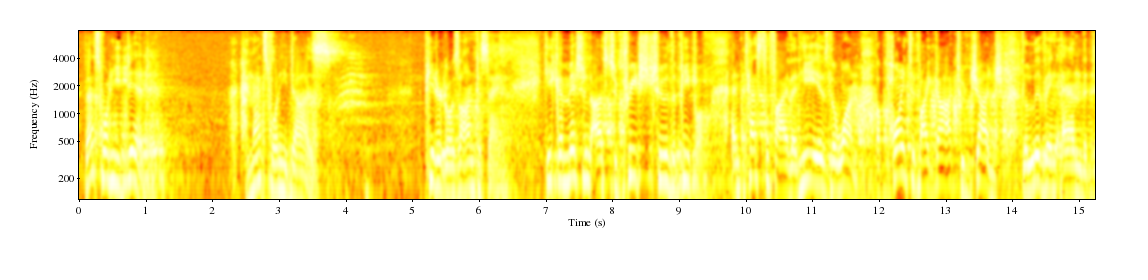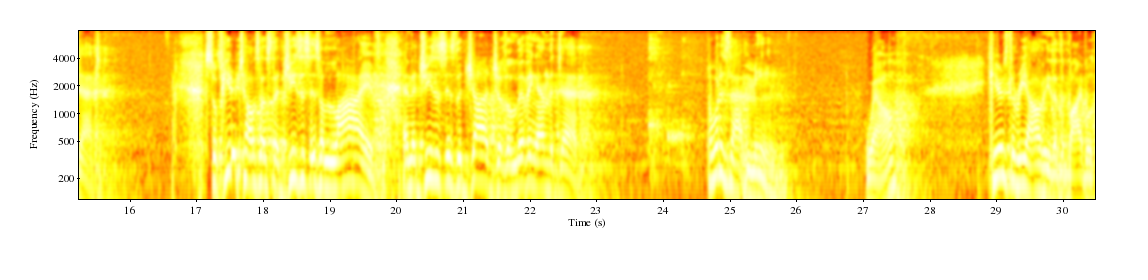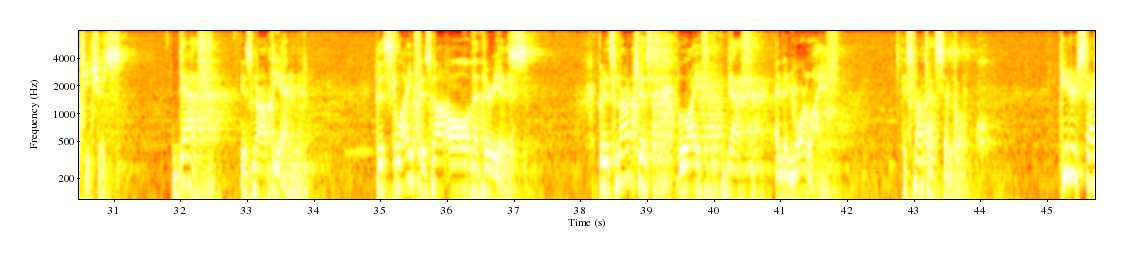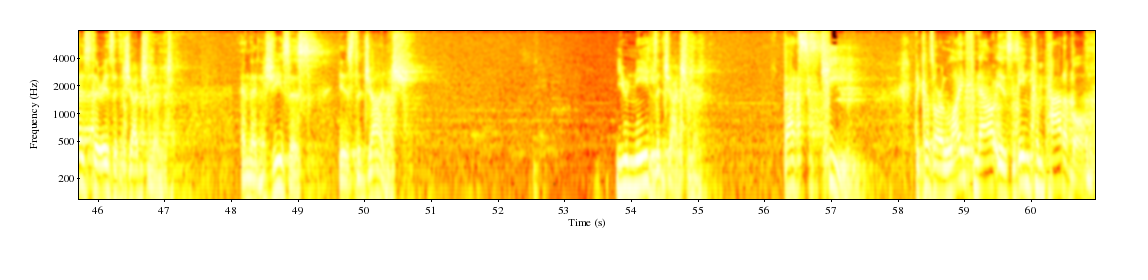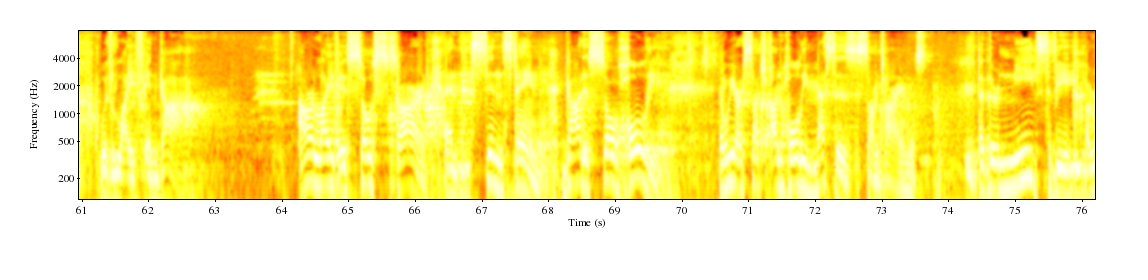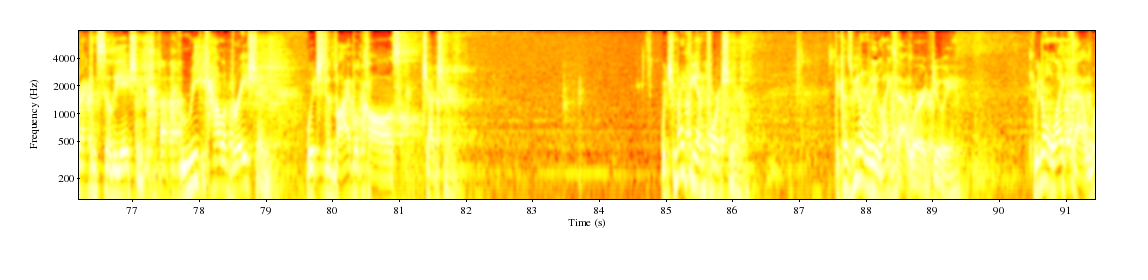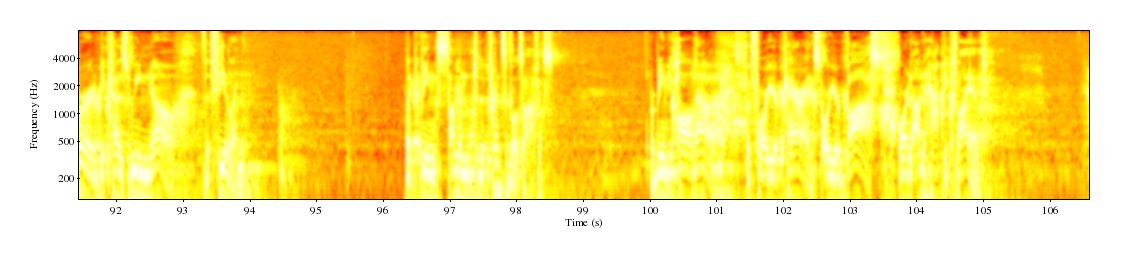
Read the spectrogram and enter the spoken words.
That's what he did, and that's what he does. Peter goes on to say, He commissioned us to preach to the people and testify that He is the one appointed by God to judge the living and the dead. So Peter tells us that Jesus is alive and that Jesus is the judge of the living and the dead. Now, what does that mean? Well, here's the reality that the Bible teaches death is not the end. This life is not all that there is. But it's not just life, death, and then more life. It's not that simple. Peter says there is a judgment and that Jesus is the judge. You need the judgment. That's key. Because our life now is incompatible with life in God. Our life is so scarred and sin stained. God is so holy, and we are such unholy messes sometimes that there needs to be a reconciliation, a recalibration, which the Bible calls judgment. Which might be unfortunate because we don't really like that word, do we? We don't like that word because we know the feeling. Like being summoned to the principal's office, or being called out before your parents, or your boss, or an unhappy client,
